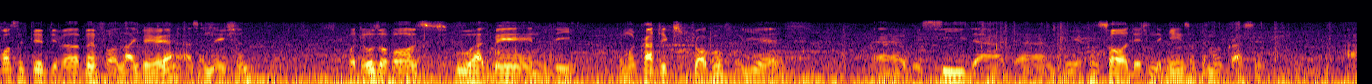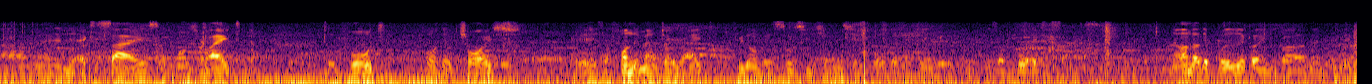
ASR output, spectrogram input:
positive development for Liberia as a nation. For those of us who have been in the democratic struggle for years, uh, we see that um, we are consolidating the gains of democracy um, and the exercise of one's right to vote for their choice is a fundamental right, freedom of association and so forth, and I think it's a full exercise. Now that the political environment has been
